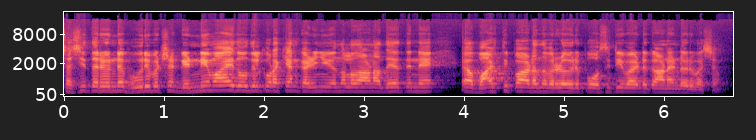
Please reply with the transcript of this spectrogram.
ശശി തരൂരിന്റെ ഭൂരിപക്ഷം ഗണ്യമായ തോതിൽ കുറയ്ക്കാൻ കഴിഞ്ഞു എന്നുള്ളതാണ് അദ്ദേഹത്തിന്റെ വാഴ്ത്തിപ്പാടെന്നവരുടെ ഒരു പോസിറ്റീവായിട്ട് കാണേണ്ട ഒരു വശം.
